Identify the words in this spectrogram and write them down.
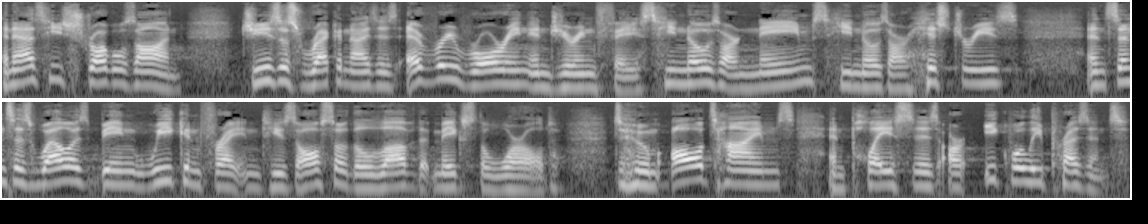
And as he struggles on, Jesus recognizes every roaring and jeering face. He knows our names, he knows our histories. And since, as well as being weak and frightened, he's also the love that makes the world, to whom all times and places are equally present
